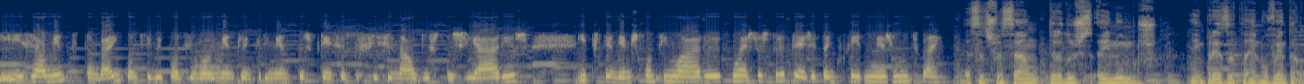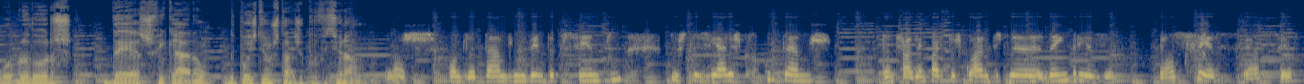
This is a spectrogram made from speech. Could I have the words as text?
e realmente também contribuir para o desenvolvimento e incremento da experiência profissional dos estagiários e pretendemos continuar eh, com esta estratégia. Tem corrido mesmo muito bem. A satisfação traduz-se em números. A empresa tem 90 colaboradores, 10 ficaram depois de um estágio profissional. Nós contratamos 90% dos estagiários que recrutamos. Portanto, fazem parte dos quadros da, da empresa. É um sucesso, é um sucesso.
